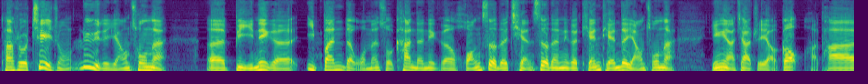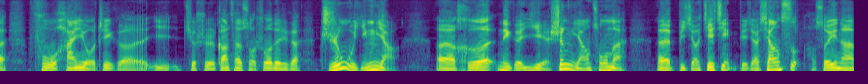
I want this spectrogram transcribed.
他说这种绿的洋葱呢，呃，比那个一般的我们所看的那个黄色的浅色的那个甜甜的洋葱呢，营养价值要高啊，它富含有这个一就是刚才所说的这个植物营养。呃，和那个野生洋葱呢，呃，比较接近，比较相似，所以呢，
